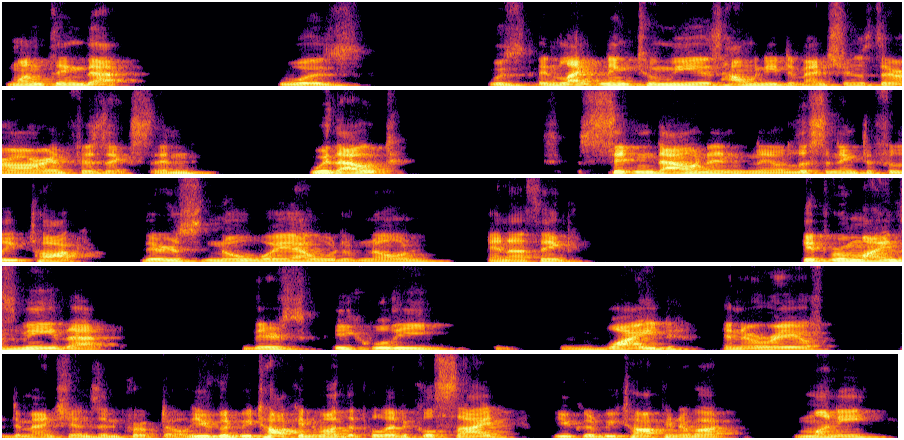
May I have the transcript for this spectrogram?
one thing that was was enlightening to me is how many dimensions there are in physics, and without sitting down and you know, listening to Philippe talk, there's no way I would have known. And I think it reminds me that there's equally wide an array of dimensions in crypto. You could be talking about the political side, you could be talking about money,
